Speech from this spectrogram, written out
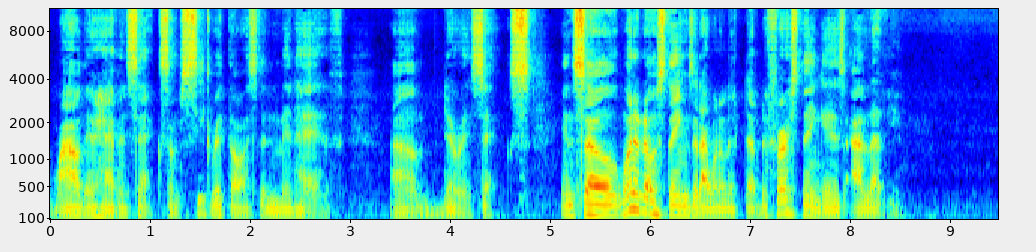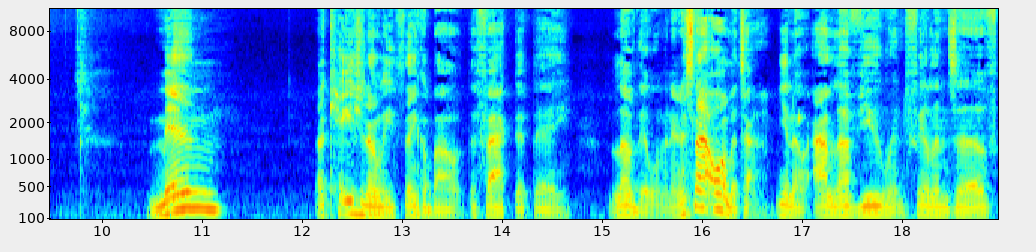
while they're having sex, some secret thoughts that men have um, during sex. And so, one of those things that I want to lift up, the first thing is, I love you. Men occasionally think about the fact that they love their woman. And it's not all the time. You know, I love you and feelings of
